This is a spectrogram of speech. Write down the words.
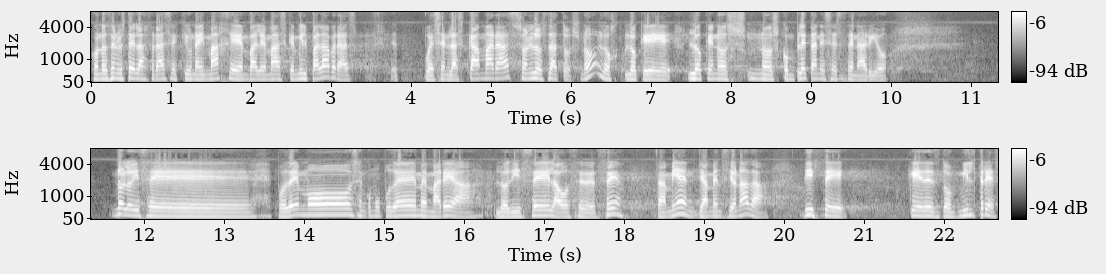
¿Conocen ustedes las frases que una imagen vale más que mil palabras? Eh, pues en las cámaras son los datos, ¿no? Lo, que, lo que nos, nos completan ese escenario. No lo dice Podemos, en Comú Podem, en Marea, lo dice la OCDC, también, ya mencionada. Dice que desde 2003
